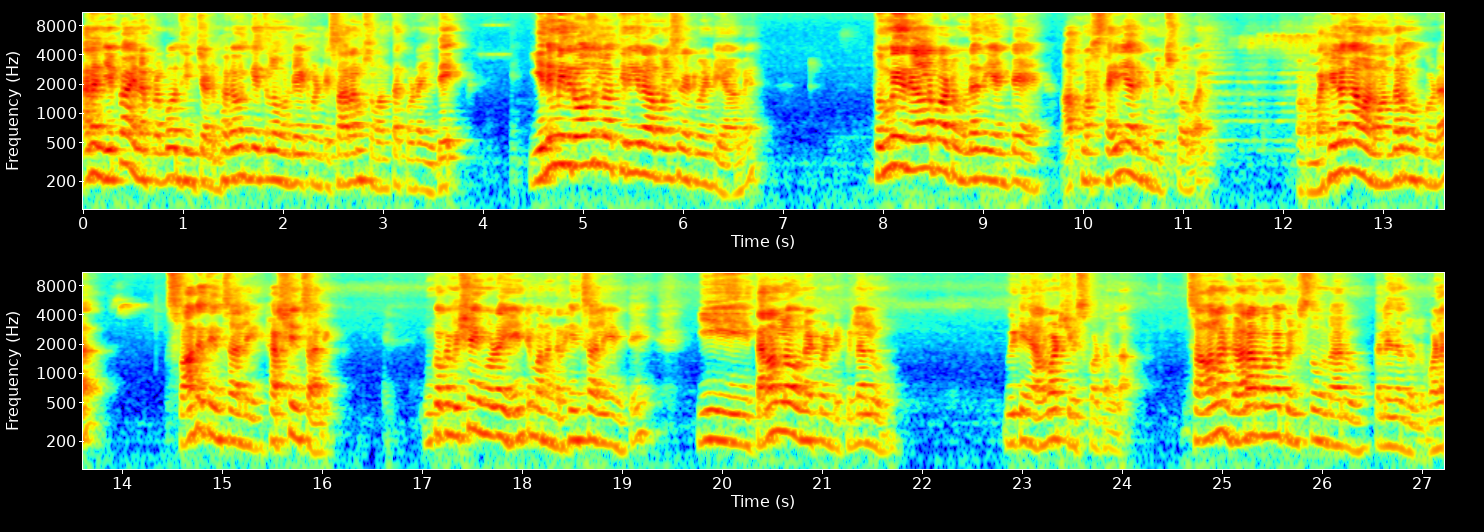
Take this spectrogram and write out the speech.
అని చెప్పి ఆయన ప్రబోధించాడు. భగవద్గీతలో ఉండేటువంటి సారాంశం అంతా కూడా ఇదే. ఎనిమిది రోజుల్లో తిరిగి రావాల్సినటువంటి ఆమె తొమ్మిది నెలల పాటు ఉన్నది అంటే ఆత్మస్థైర్యానికి మెచ్చుకోవాలి. ఒక మహిళగా మనం అందరము కూడా స్వాగతించాలి హర్షించాలి. ఇంకొక విషయం కూడా ఏంటి మనం గ్రహించాలి అంటే ఈ తరంలో ఉన్నటువంటి పిల్లలు వీటిని అలవాటు చేసుకోవటంలా. చాలా గారాభంగా పెంచుతూ ఉన్నారు తల్లిదండ్రులు. వాళ్ళ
